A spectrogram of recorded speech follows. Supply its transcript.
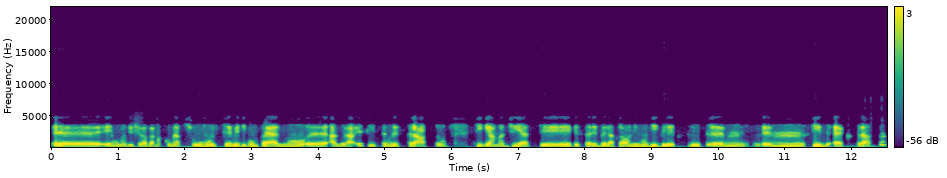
Eh, e uno dice, vabbè, ma come assumo il seme di pompelmo? Eh, allora, esiste un estratto si chiama GSE, che sarebbe l'acronimo di Grapefruit ehm, ehm, Seed Extract,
